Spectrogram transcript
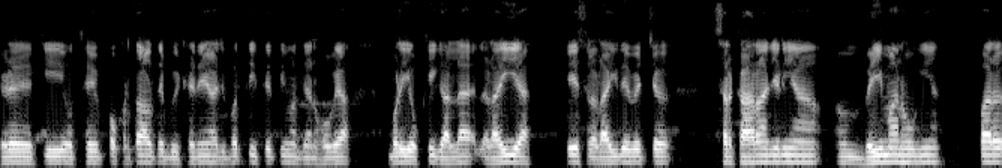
ਜਿਹੜੇ ਕਿ ਉੱਥੇ ਭੁੱਖ ਹੜਤਾਲ ਤੇ ਬੈਠੇ ਨੇ, ਅੱਜ 32 33ਵਾਂ ਦਿਨ ਹੋ ਗਿਆ, ਬੜੀ ਔਖੀ ਗੱਲ ਹੈ ਲੜਾਈ ਆ। ਇਸ ਲੜਾਈ ਦੇ ਵਿੱਚ ਸਰਕਾਰਾਂ ਜਿਹੜੀਆਂ ਬੇਈਮਾਨ ਹੋ ਗਈਆਂ, ਪਰ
